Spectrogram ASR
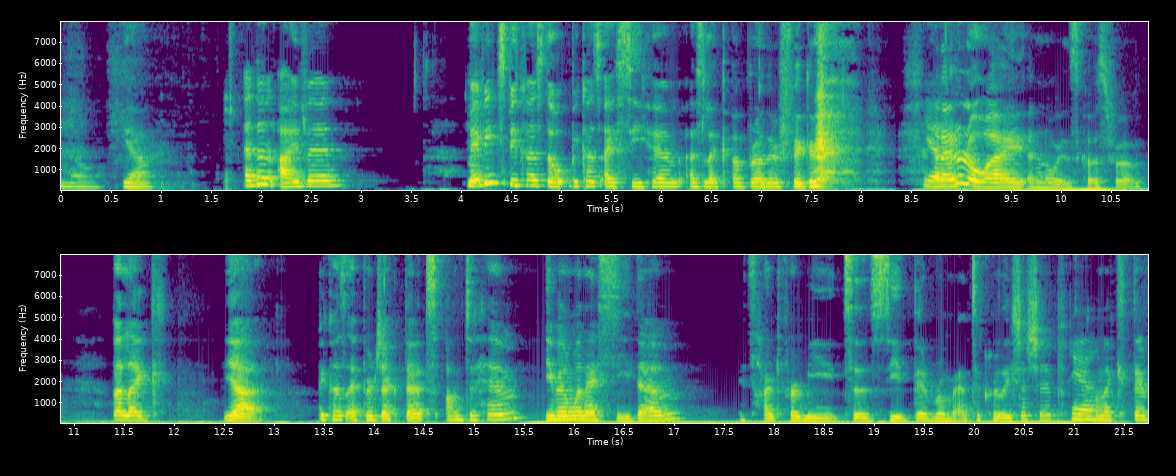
no Yeah. And then Ivan maybe it's because though because I see him as like a brother figure. yeah and I don't know why. I don't know where this comes from. But like yeah, because I project that onto him even Mm-hmm. when I see them it's hard for me to see their romantic relationship. Yeah. I'm like they're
